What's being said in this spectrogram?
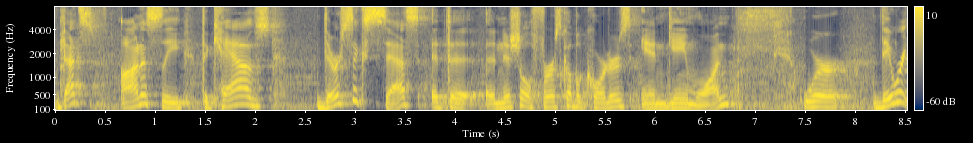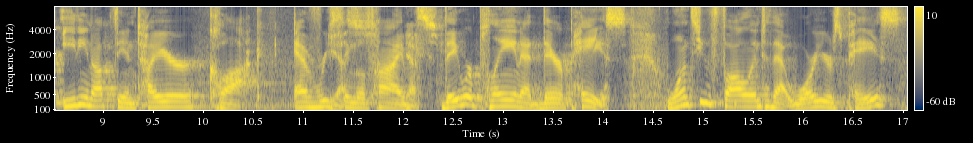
that's honestly the Cavs. Their success at the initial first couple quarters in game one were they were eating up the entire clock every Yes. single time. Yes. They were playing at their pace. Once you fall into that Warriors pace,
